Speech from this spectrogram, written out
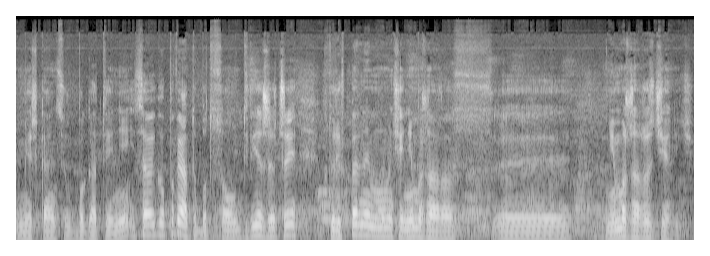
mieszkańców Bogatyni i całego powiatu, bo to są dwie rzeczy, których w pewnym momencie nie można, roz, yy, nie można rozdzielić.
